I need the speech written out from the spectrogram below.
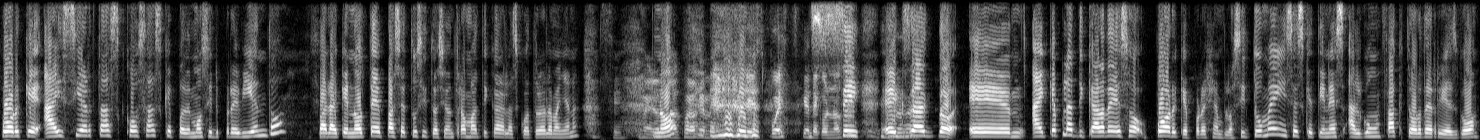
porque hay ciertas cosas que podemos ir previendo para que no te pase tu situación traumática de las 4 de la mañana. Sí, me, ¿no? acuerdo que me después que te conocí. Sí, exacto. Em, hay que platicar de eso porque, por ejemplo, si tú me dices que tienes algún factor de riesgo,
